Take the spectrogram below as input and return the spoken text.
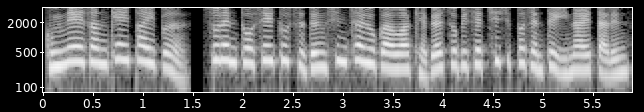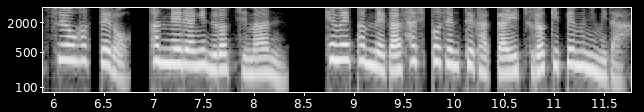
국내에선 K5, 소렌토, 셀토스 등 신차 휴가와 개별 소비세 70% 인하에 따른 수요 확대로 판매량이 늘었지만 해외 판매가 40% 가까이 줄었기 때문입니다.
